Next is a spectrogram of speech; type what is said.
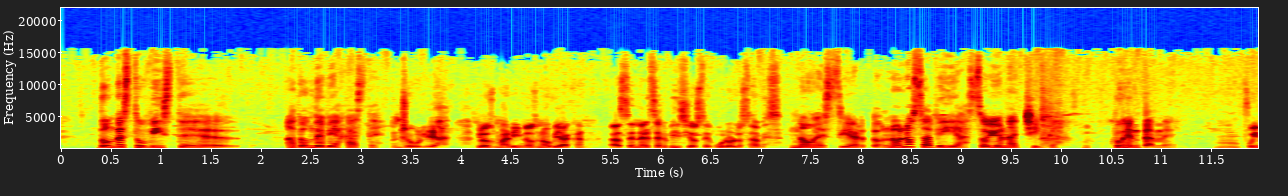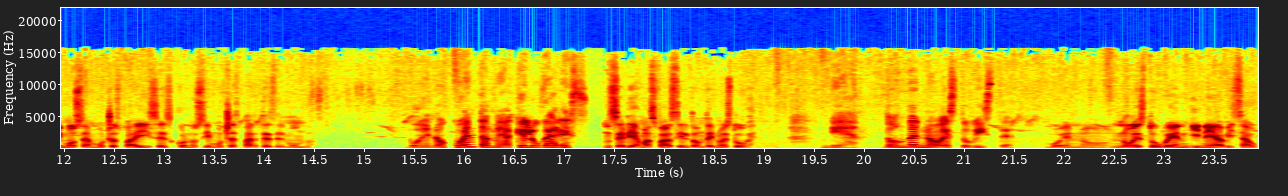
¿Dónde estuviste? ¿A dónde viajaste? Julia, los marinos no viajan. Hacen el servicio, seguro lo sabes. No es cierto. No lo sabía. Soy una chica. Cuéntame. Mm, Fuimos a muchos países, conocí muchas partes del mundo. Bueno, cuéntame. ¿A qué lugares? Sería más fácil donde no estuve. Bien. ¿Dónde no estuviste? Bueno, no estuve en Guinea-Bissau.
